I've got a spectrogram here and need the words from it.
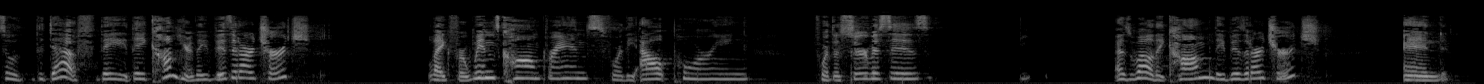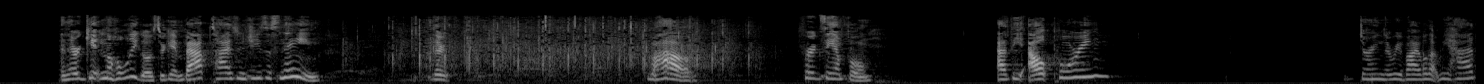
So the deaf, they, they come here, they visit our church, like for Winds Conference, for the outpouring, for the services as well. They come, they visit our church, and and they're getting the Holy Ghost. They're getting baptized in Jesus' name. They're wow. For example, at the outpouring during the revival that we had,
